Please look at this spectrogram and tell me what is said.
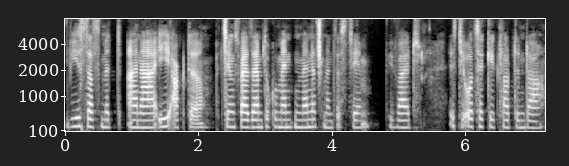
Wie ist das mit einer E-Akte beziehungsweise einem Dokumentenmanagementsystem? Wie weit ist die OZG Cloud denn da?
